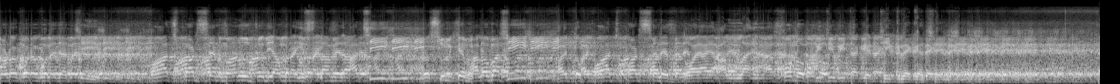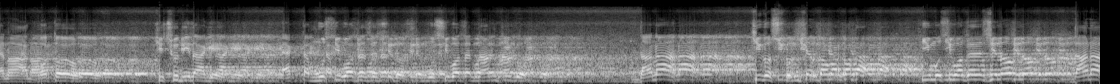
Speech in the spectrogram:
জড়ো করে বলে যাচ্ছি পাঁচ পার্সেন্ট মানুষ যদি আমরা ইসলামের আছি, রসুলকে ভালোবাসি, হয়তো পাঁচ পার্সেন্টের দয়ায় আল্লাহ এখনও পৃথিবীটাকে ঠিক রেখেছে। কেন গত কিছুদিন আগে একটা মুসিবত এসেছিল, সে মুসিবতের নাম কি গো? দানা। কি গো, শুনছেন তো আমার কথা? কি মুসিবত এসেছিল? দানা।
